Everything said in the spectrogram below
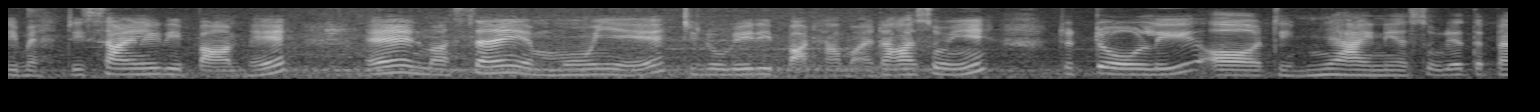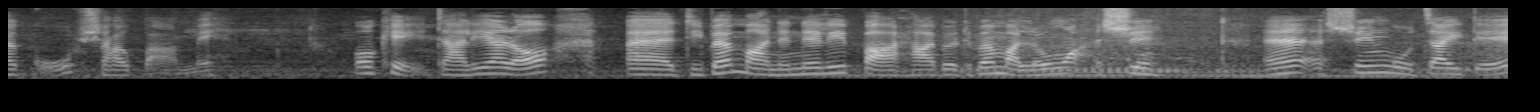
ဒီမဲ့ဒီ sign လေးတွေပါမယ်အဲဒီမှာစမ်းရယ်မွန်းရယ်ဒီလိုလေးတွေပါထားမှာဒါဆိုရင်တော်တော်လေးအော်ဒီမြိုင်နေဆိုတဲ့တပတ်ကိုရှောက်ပါမယ် okay ဒါလေးကတော့အဲဒီဘက်မှာနည်းနည်းလေးပါထားပြီးဒီဘက်မှာလုံးဝအရှင်းအဲအရှင်းကိုကြိုက်တယ်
